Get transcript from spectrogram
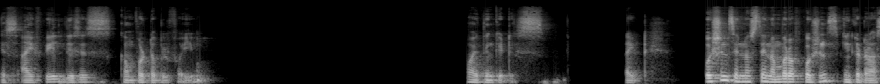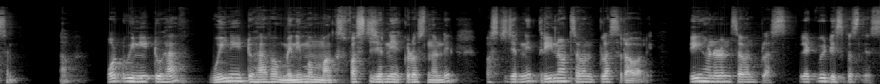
yes i feel this is comfortable for you. Oh, i think it is. Right. Questions ఎన్ని వస్తాయి నెంబర్ ఆఫ్ క్వశ్చన్స్ ఇక్కడ రాసాం what we need to have we need to have a minimum marks first journey ఎక్కడ వస్తుందండి first journey three nought seven plus రావాలి. Three hundred and seven plus let we discuss this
